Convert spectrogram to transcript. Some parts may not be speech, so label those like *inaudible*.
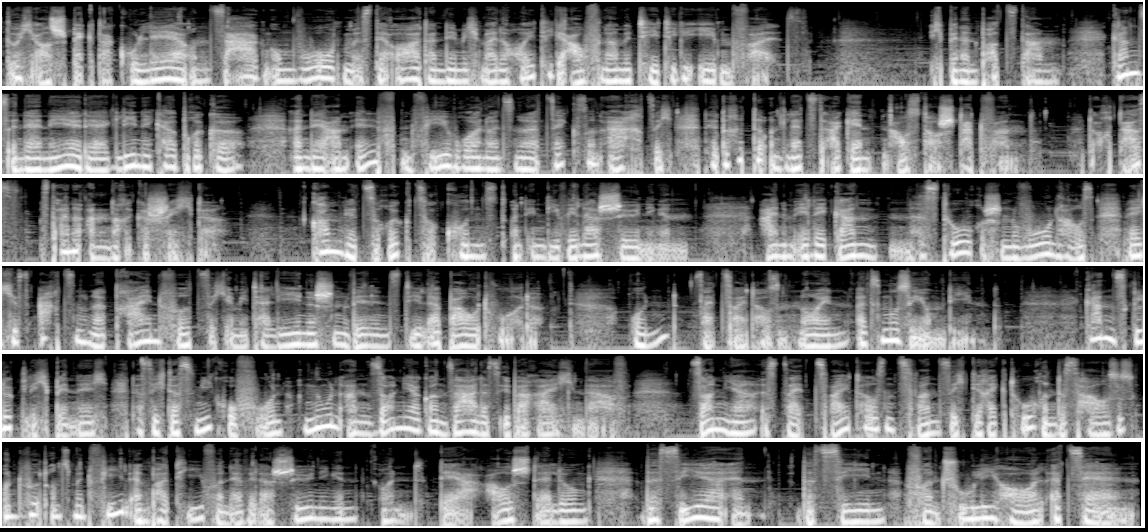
Durchaus spektakulär und sagenumwoben ist der Ort, an dem ich meine heutige Aufnahme tätige, ebenfalls. Ich bin in Potsdam, ganz in der Nähe der Gliniker Brücke, an der am 11. Februar 1986 der dritte und letzte Agentenaustausch stattfand. Doch das ist eine andere Geschichte. Kommen wir zurück zur Kunst und in die Villa Schöningen, einem eleganten, historischen Wohnhaus, welches 1843 im italienischen Villenstil erbaut wurde und seit 2009 als Museum dient. Ganz glücklich bin ich, dass ich das Mikrofon nun an Sonja Gonzales überreichen darf. Sonja ist seit 2020 Direktorin des Hauses und wird uns mit viel Empathie von der Villa Schöningen und der Ausstellung The Seer and the Scene von Truly Hall erzählen.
